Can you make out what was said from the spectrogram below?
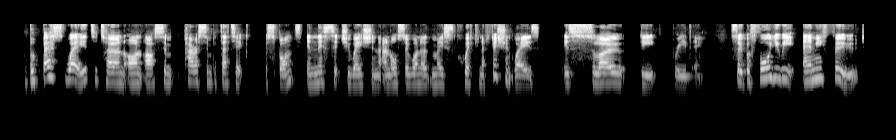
the best way to turn on our parasympathetic response in this situation, and also one of the most quick and efficient ways, is slow, deep breathing. So before you eat any food,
